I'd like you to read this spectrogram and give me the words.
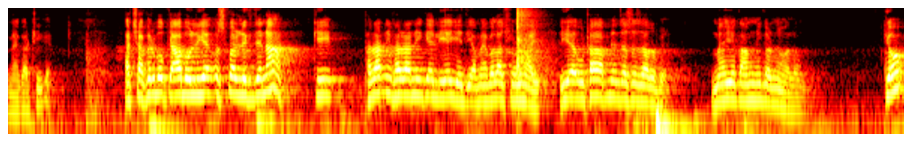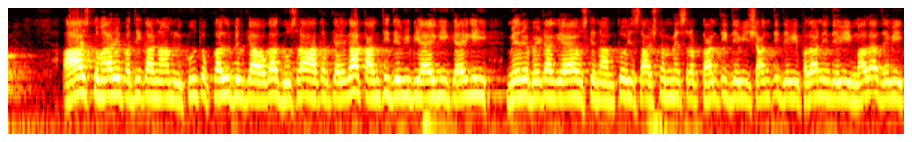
मैं कहा, ठीक है। अच्छा फिर वो क्या बोली है, उस पर लिख देना कि फलानी फलानी के लिए ये दिया। मैं बोला, सुन भाई, ये उठा अपने दस हज़ार रुपये, मैं ये काम नहीं करने वाला हूँ। क्यों? आज तुम्हारे पति का नाम लिखूं तो कल फिर क्या होगा? दूसरा आकर कहेगा, कांति देवी भी आएगी। कहेगी, मेरे बेटा गया है, उसके नाम तो इस आश्रम में सिर्फ़ कांति देवी, शांति देवी, फलानी देवी, माला देवी,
